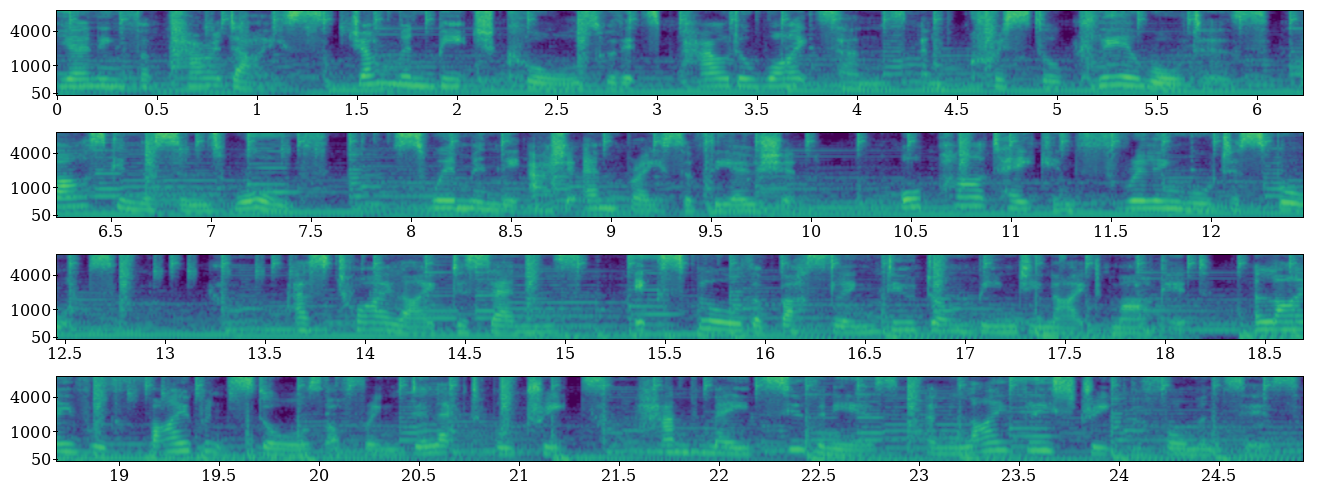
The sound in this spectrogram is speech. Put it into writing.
Yearning for paradise, Jungmun Beach calls with its powder white sands and crystal clear waters. Bask in the sun's warmth, swim in the azure embrace of the ocean, or partake in thrilling water sports. As twilight descends, explore the bustling Dudongbinji night market, alive with vibrant stores offering delectable treats, handmade souvenirs, and lively street performances.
